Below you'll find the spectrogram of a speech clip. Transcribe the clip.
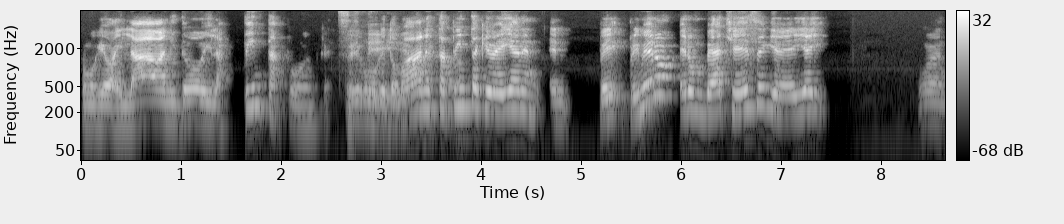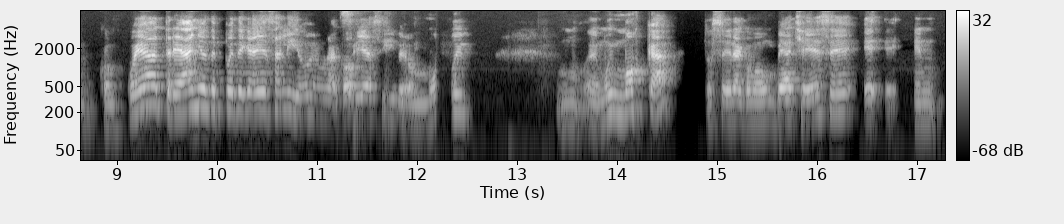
Como que bailaban y todo, y las pintas, pues. Sí, como que tomaban estas pintas que veían en, Primero era un VHS que veía ahí, bueno, con cueva tres años después de que había salido, en una copia así, pero muy, muy, muy mosca. Entonces era como un VHS eh, eh, en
